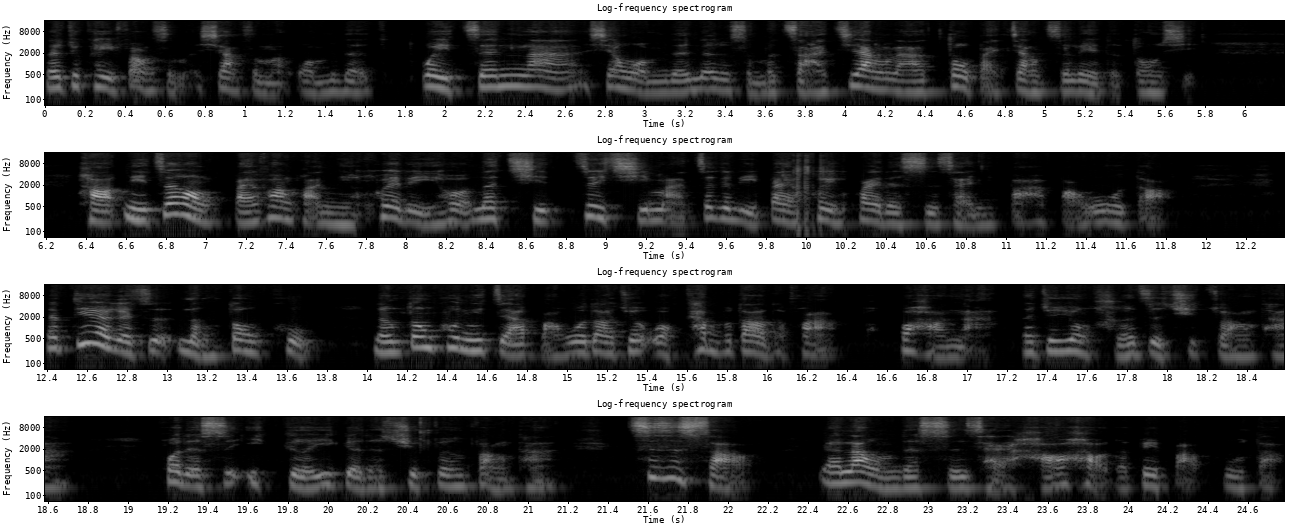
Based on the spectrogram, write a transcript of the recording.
那就可以放什么，像什么我们的味噌啦，像我们的那个什么炸酱啦、豆瓣酱之类的东西。好，你这种摆放法你会了以后，那起最起码这个礼拜会坏的食材你把它把握到。那第二个是冷冻库，冷冻库你只要把握到，就我看不到的话不好拿，那就用盒子去装它，或者是一格一格的去分放它，至少。要让我们的食材好好的被保护到。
